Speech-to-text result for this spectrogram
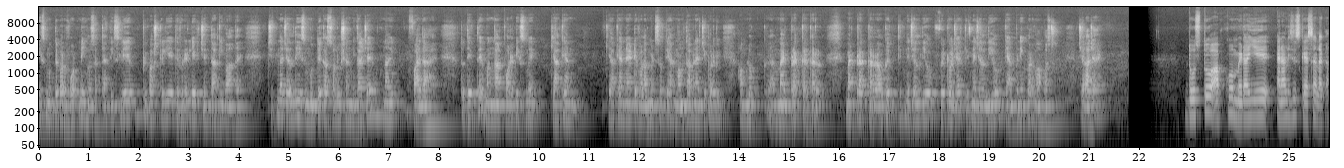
इस मुद्दे पर वोट नहीं हो सकता तो इसलिए विपक्ष के लिए डेफिनेटली एक चिंता की बात है। जितना जल्दी इस मुद्दे का सॉल्यूशन निकल जाए उतना ही फ़ायदा है। तो देखते हैं बंगाल पॉलिटिक्स में क्या क्या क्या क्या नए डेवलपमेंट्स होते हैं, ममता बनर्जी पर भी हम लोग मैं ट्रैक कर कर, मैं ट्रैक कर रहा हूँ कि कितने जल्दी वो फिट हो जाए, कितने जल्दी वो कैंपनिंग पर वापस चला जाए। दोस्तों, आपको मेरा ये एनालिसिस कैसा लगा?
